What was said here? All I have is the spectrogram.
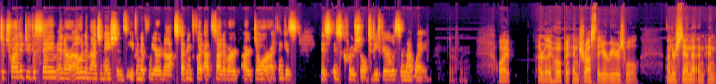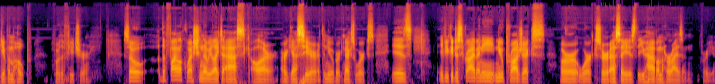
to try to do the same in our own imaginations, even if we are not stepping foot outside of our, our door, I think is is is crucial to be fearless in that way. Definitely. Well, I, I really hope and, and trust that your readers will understand that and, and give them hope for the future. So the final question that we like to ask all our, our guests here at the New Books Network is if you could describe any new projects or works or essays that you have on the horizon for you.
